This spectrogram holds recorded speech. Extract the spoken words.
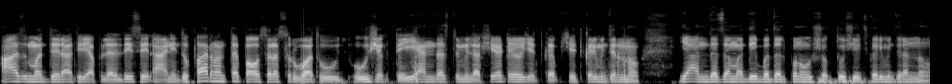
आज मध्यरात्री आपल्याला दिसेल आणि दुपारनंतर पावसाला सुरुवात होऊ होऊ शकते. या अंदाज तुम्ही लक्षात ठेवा शेतक शेतकरी मित्रांनो. या अंदाजामध्ये बदल पण होऊ शकतो शेतकरी मित्रांनो.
